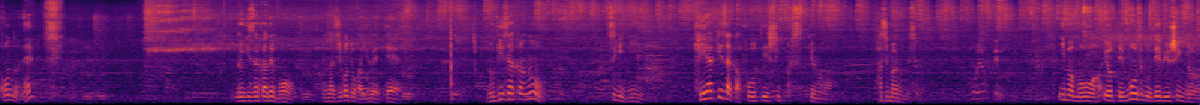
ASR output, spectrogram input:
今度ね乃木坂でも同じことが言えて乃木坂の次に欅坂46っていうのが始まるんですよ。もうやってんの今もうよってもうすぐデビューシングルが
